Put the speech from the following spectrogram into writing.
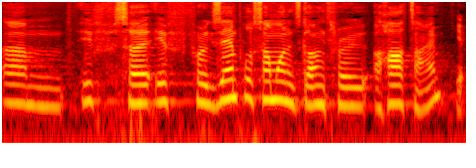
Um, if so, if for example someone is going through a hard time, Yep.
